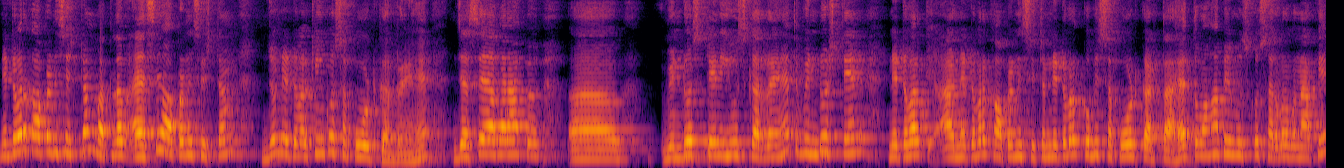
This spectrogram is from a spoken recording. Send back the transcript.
network operating system मतलब ऐसे ऑपरेटिंग सिस्टम जो नेटवर्किंग को सपोर्ट कर रहे हैं। जैसे अगर आप विंडोज़ टेन यूज़ कर रहे हैं तो Windows ten network network operating system network को भी सपोर्ट करता है तो वहाँ पे हम उसको सर्वर बना के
